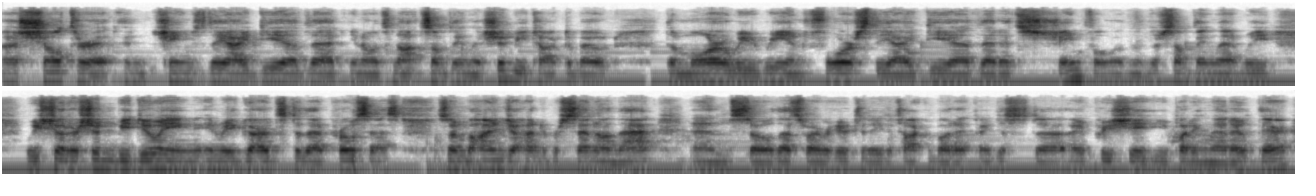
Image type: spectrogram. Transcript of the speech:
uh, shelter it and change the idea that you know it's not something that should be talked about the more we reinforce the idea that it's shameful and there's something that we we should or shouldn't be doing in regards to that process. So i'm behind you 100% on that. And so that's why we're here today to talk about it. I just uh, i appreciate you putting that out there.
